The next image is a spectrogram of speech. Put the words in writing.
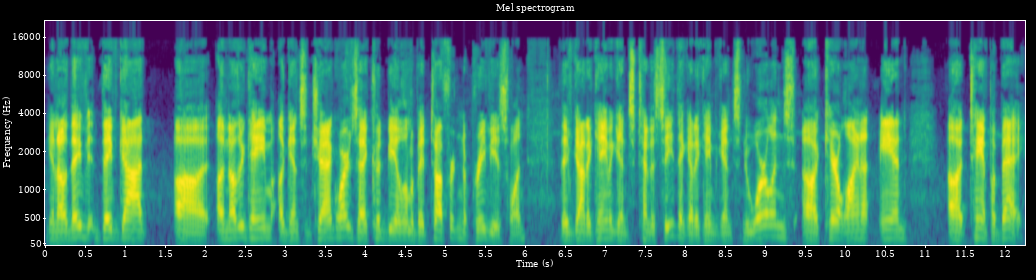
You know, they've they've got uh, another game against the Jaguars that could be a little bit tougher than the previous one. They've got a game against Tennessee. They got a game against New Orleans, uh, Carolina, and uh, Tampa Bay.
